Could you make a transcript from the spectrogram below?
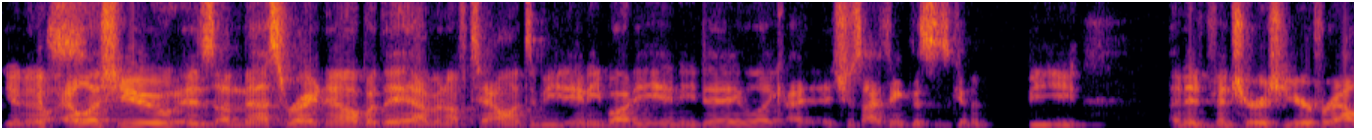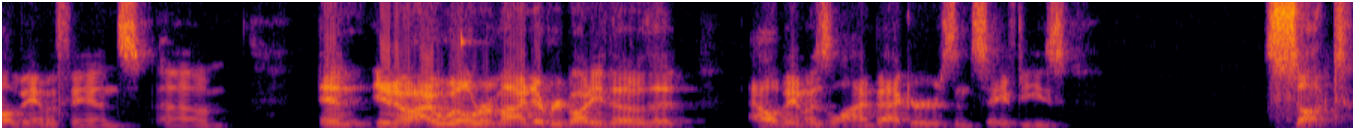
you know, LSU is a mess right now, but they have enough talent to beat anybody any day. Like, I, it's just I think this is going to be an adventurous year for Alabama fans. Um, and you know, I will remind everybody though that Alabama's linebackers and safeties sucked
